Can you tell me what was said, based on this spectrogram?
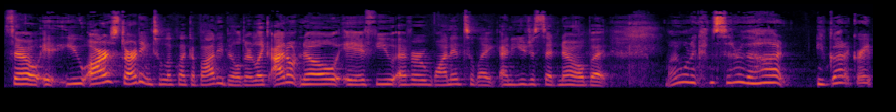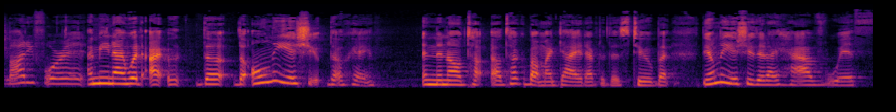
So it, you are starting to look like a bodybuilder. Like I don't know if you ever wanted to like, and you just said no, but I want to consider that. You've got a great body for it. I mean, I would. I the the only issue. Okay, and then I'll talk. I'll talk about my diet after this too. But the only issue that I have with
